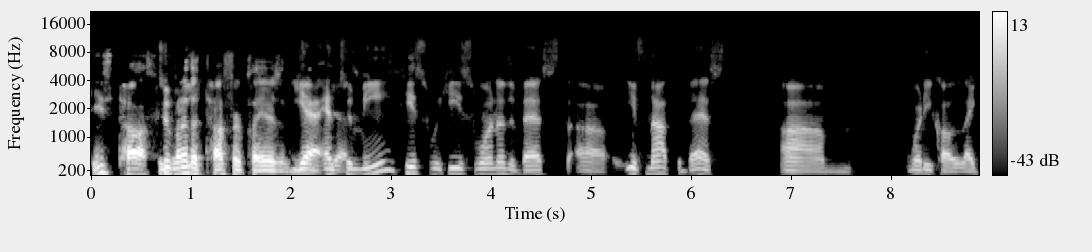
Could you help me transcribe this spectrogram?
He's tough. He's To one of the tougher players in the Yeah, league. and Yes. to me, he's he's one of the best, uh, if not the best. Um, what do you call it? Like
